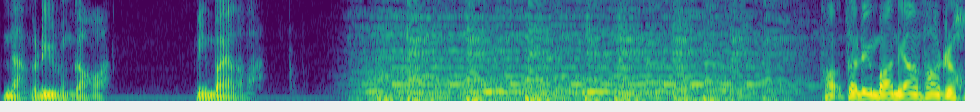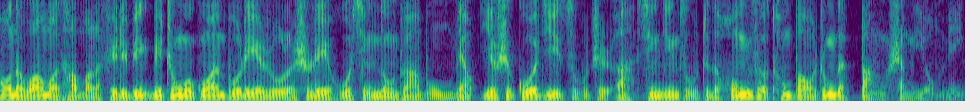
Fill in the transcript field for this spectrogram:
哪个利润高啊？明白了吧？好，在零八年案发之后呢，王某逃往了菲律宾，被中国公安部列入了是猎狐行动抓捕目标，也是国际组织啊刑警组织的红色通报中的榜上有名。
